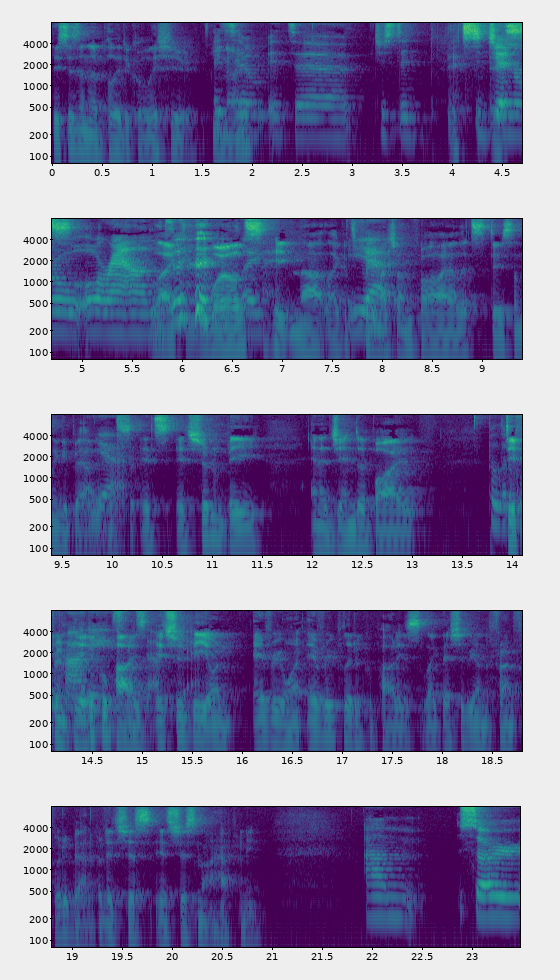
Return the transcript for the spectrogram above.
this isn't a political issue. You it's know, a it's a just a it's it's- general all around like the world's like, heating up like it's Yeah. pretty much on fire let's do something about Yeah. it it's, it's it shouldn't be an agenda by political different political parties stuff, it should yeah. be on everyone every political parties like they should be on the front foot about it but it's just it's just not happening Um, so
